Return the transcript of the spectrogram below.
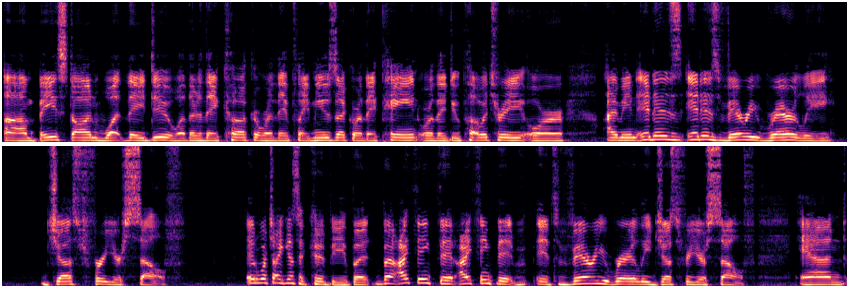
um, based on what they do, whether they cook or whether they play music or they paint or they do poetry or I mean it is it is very rarely just for yourself and which I guess it could be, but but I think that I think that it's very rarely just for yourself, and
